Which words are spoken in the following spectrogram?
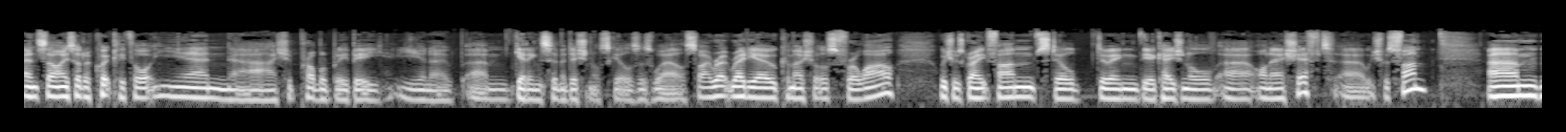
and so I sort of quickly thought, yeah, nah, I should probably be, you know, um, getting some additional skills as well. So I wrote radio commercials for a while, which was great fun. Still doing the occasional uh, on-air shift, uh, which was fun. Um,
